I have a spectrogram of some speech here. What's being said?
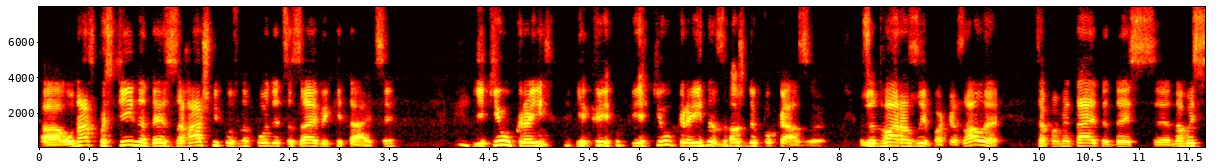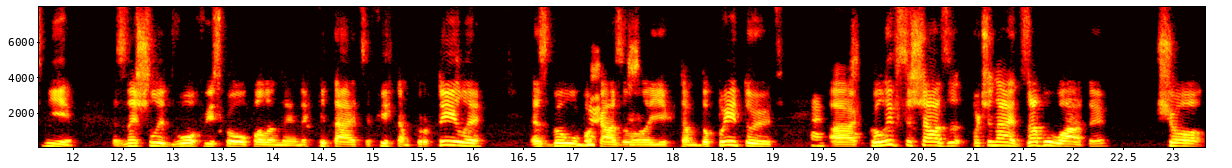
А, у нас постійно десь в загашнику знаходяться зайві китайці, які Україна, які, які Україна завжди показує. Вже два рази показали. Це пам'ятаєте, десь е, навесні знайшли двох військовополонених китайців, їх там крутили, СБУ показувало, їх там допитують. А коли в США починають забувати, що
